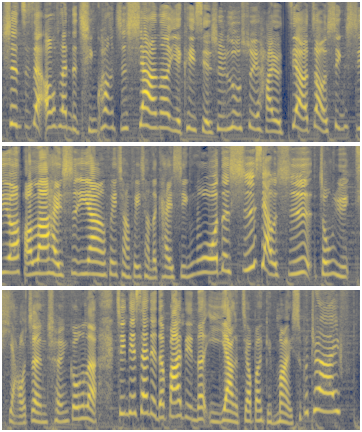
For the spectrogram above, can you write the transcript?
甚至在 offline 的情况之下呢，也可以显示入税还有驾照信息哦。好啦，还是一样非常非常的开心，我的十小时终于挑战成功了。今天三点到八点呢，一样交班给 My Super Drive。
